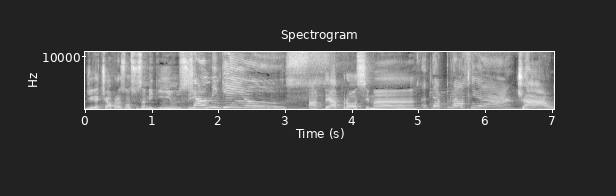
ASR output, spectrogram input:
Diga tchau para os nossos amiguinhos e Tchau, amiguinhos. até a próxima. Até a próxima. Tchau.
